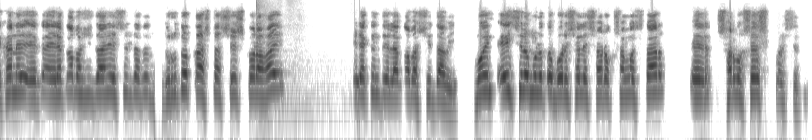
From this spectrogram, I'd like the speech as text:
এখানে এলাকাবাসী জানিয়েছেন যাতে দ্রুত কাজটা শেষ করা হয় এটা কিন্তু এলাকাবাসীর দাবি। মইন এই ছিল মূলত বরিশালের সড়ক সংস্কার এর সর্বশেষ পরিস্থিতি।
